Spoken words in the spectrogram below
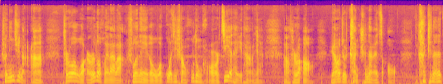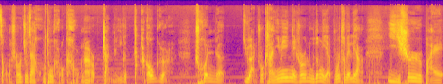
说：“您去哪儿啊？”他说：“我儿子回来了，说那个我过去上胡同口接他一趟去。”然后他说：“哦。”然后就看陈奶奶走，看陈奶奶走的时候，就在胡同口口那儿站着一个大高个儿，穿着。远处看，因为那时候路灯也不是特别亮，一身白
